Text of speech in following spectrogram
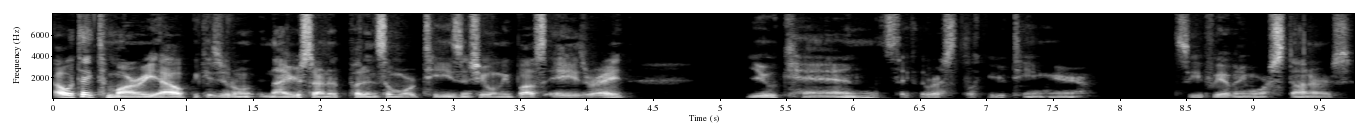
I would take Temari out because you don't. Now you're starting to put in some more T's, and she only buffs A's, right? you can, let's take the rest look at your team here. See if we have any more stunners.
